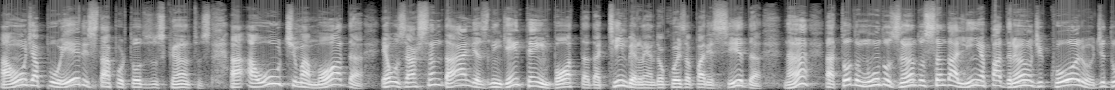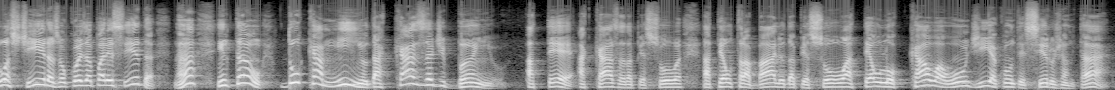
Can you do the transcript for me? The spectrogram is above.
aonde a poeira está por todos os cantos. A, a última moda é usar sandálias. Ninguém tem bota da Timberland ou coisa parecida, né? A todo mundo usando sandalinha padrão de couro, de duas tiras ou coisa parecida, né? Então, do caminho da casa de banho até a casa da pessoa, até o trabalho da pessoa, até o local aonde ia acontecer o jantar,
